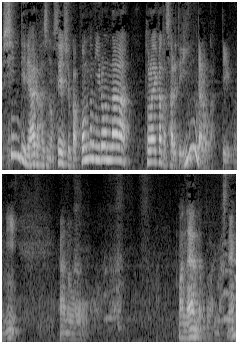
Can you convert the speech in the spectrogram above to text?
真理であるはずの聖書がこんなにいろんな捉え方されていいんだろうかっていうふうにあの、まあ、悩んだことがありますね。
